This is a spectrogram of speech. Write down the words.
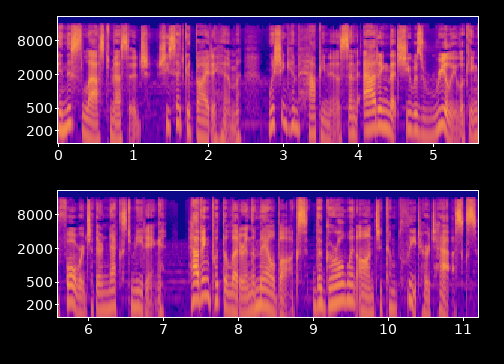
In this last message, she said goodbye to him, wishing him happiness and adding that she was really looking forward to their next meeting. Having put the letter in the mailbox, the girl went on to complete her tasks.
